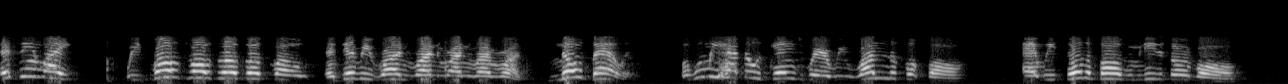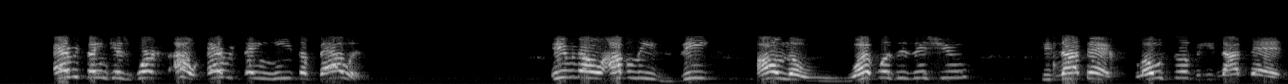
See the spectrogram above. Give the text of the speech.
It seemed like we throw, throw, throw, throw, throw, and then we run, run, run, run, run. No balance. But when we have those games where we run the football and we throw the ball when we need to throw the ball, everything just works out. Everything needs a balance. Even though I believe Zeke, I don't know what was his issue. He's not that explosive. He's not that.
